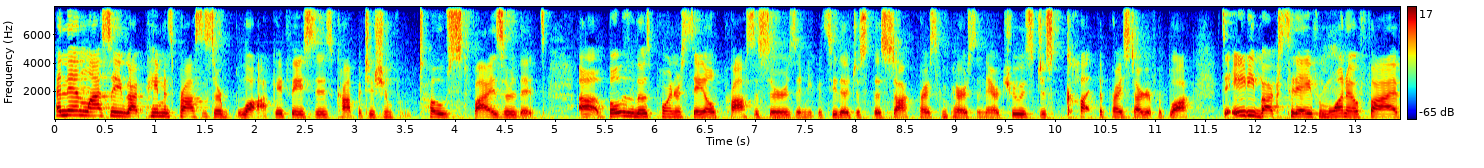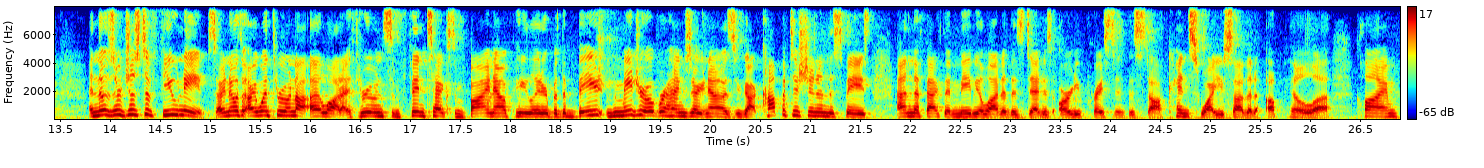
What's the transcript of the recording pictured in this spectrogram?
And then lastly, you've got payments processor Block. It faces competition from Toast, Fiserv, that uh, both of those point of sale processors, and you can see that just the stock price comparison there. Truist just cut the price target for Block to 80 bucks today from 105. And those are just a few names. I know I went through a lot. I threw in some fintechs and buy now, pay later. But the, ba- the major overhangs right now is you've got competition in the space and the fact that maybe a lot of this debt is already priced into the stock. Hence why you saw that uphill uh, climb.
